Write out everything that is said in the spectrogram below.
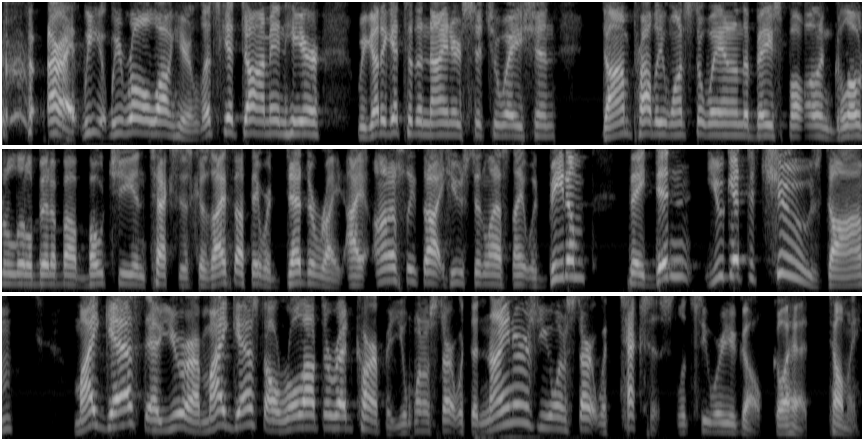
All right, we we roll along here. Let's get Dom in here. We got to get to the Niners situation. Dom probably wants to weigh in on the baseball and gloat a little bit about Bochy in Texas because I thought they were dead to right. I honestly thought Houston last night would beat them. They didn't. You get to choose, Dom. My guest, uh, you are my guest. I'll roll out the red carpet. You want to start with the Niners? you want to start with Texas? Let's see where you go. Go ahead. Tell me.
